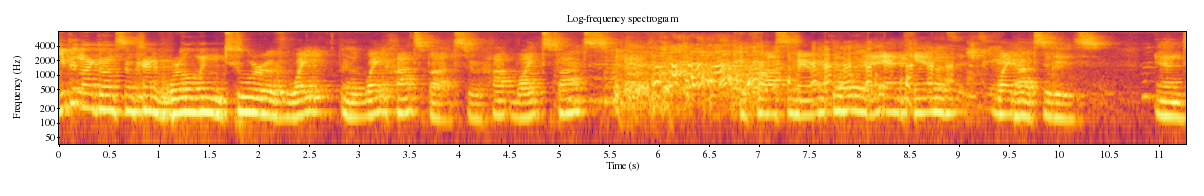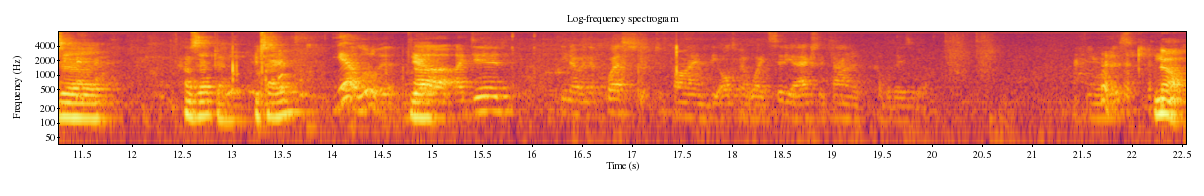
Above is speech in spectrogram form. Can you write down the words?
you've been like on some kind of whirlwind tour of white, uh, white hot spots or hot white spots across America and Canada, white hot cities. And uh, how's that been? You tired? Yeah, a little bit. Yeah. Uh, I did, you know, in the quest to find the ultimate white city, I actually found it a couple days ago. You know what it is? No.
